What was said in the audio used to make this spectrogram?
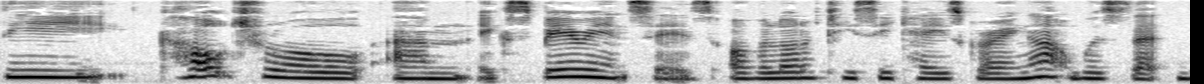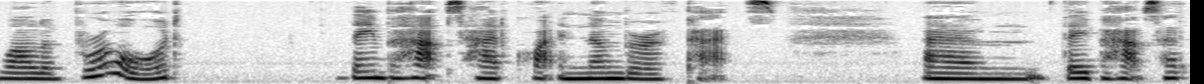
the cultural um, experiences of a lot of TCKs growing up was that while abroad, they perhaps had quite a number of pets. Um, they perhaps had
